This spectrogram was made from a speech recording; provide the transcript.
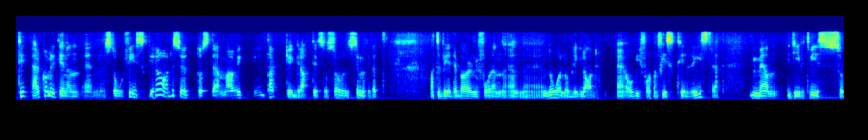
titta här kommer det in en, en stor fisk. Ja, det ser ut att stämma. Vi, tack, grattis. Och så ser man till att, att vederbörande får en, en, eh, nål och blir glad. Och vi får en fisk till registret. Men givetvis så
